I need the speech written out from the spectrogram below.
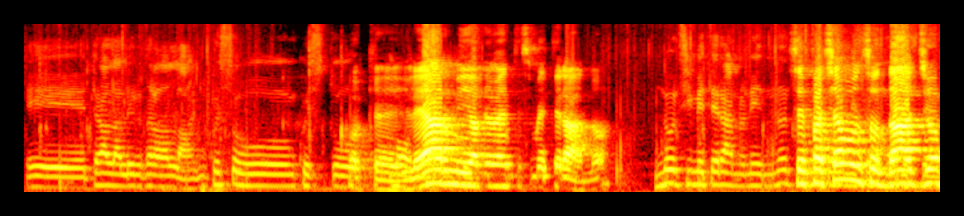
e trallallero trallallà in questo, in questo ok modo. le armi ovviamente si metteranno? Non si metteranno né, non se facciamo un sondaggio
